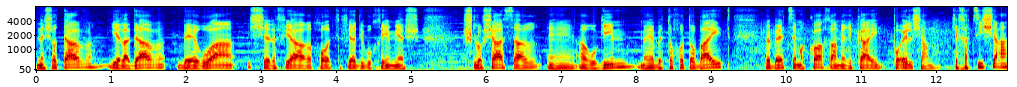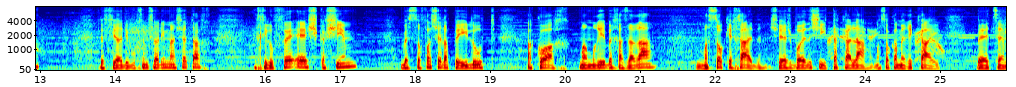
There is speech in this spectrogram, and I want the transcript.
נשותיו, ילדיו, באירוע שלפי הערכות, לפי הדיווחים, יש 13 אה, הרוגים אה, בתוך אותו בית, ובעצם הכוח האמריקאי פועל שם כחצי שעה, לפי הדיווחים שעולים מהשטח, חילופי אש קשים. בסופה של הפעילות הכוח ממריא בחזרה, מסוק אחד שיש בו איזושהי תקלה, מסוק אמריקאי, בעצם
